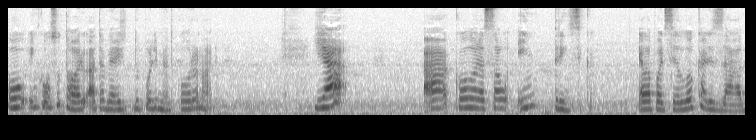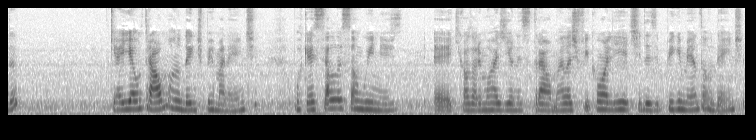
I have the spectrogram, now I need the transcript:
ou em consultório através do polimento coronário. Já a coloração intrínseca, ela pode ser localizada que aí é um trauma no dente permanente, porque as células sanguíneas é, que causaram hemorragia nesse trauma, elas ficam ali retidas e pigmentam o dente.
